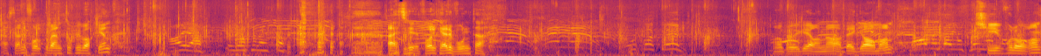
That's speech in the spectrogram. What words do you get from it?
Her står folk og venter oppi bakken. Nei, folk har det vondt her. Nå bruker jeg begge armene. Skyver på lårene.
